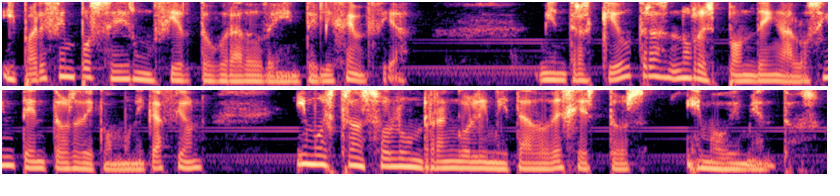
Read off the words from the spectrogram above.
y parecen poseer un cierto grado de inteligencia, mientras que otras no responden a los intentos de comunicación y muestran solo un rango limitado de gestos y movimientos.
